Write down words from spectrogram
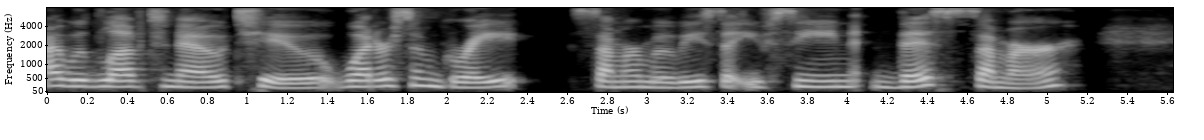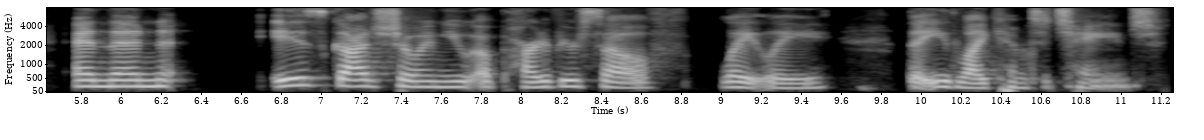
I would love to know too what are some great summer movies that you've seen this summer? And then is God showing you a part of yourself lately that you'd like Him to change?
